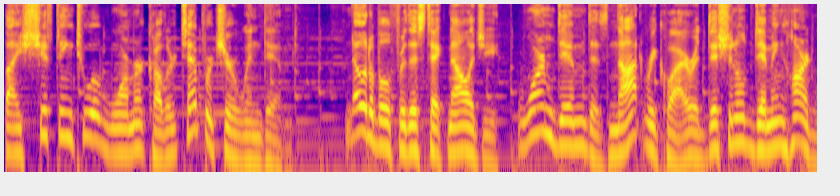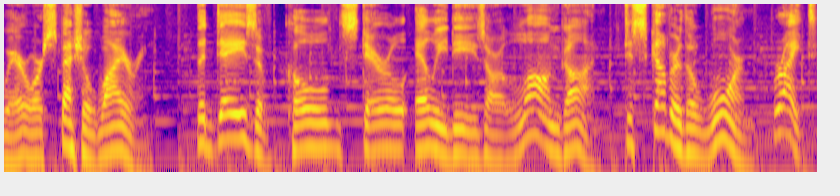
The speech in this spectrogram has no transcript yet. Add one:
by shifting to a warmer color temperature when dimmed. Notable for this technology, Warm Dim does not require additional dimming hardware or special wiring. The days of cold, sterile LEDs are long gone. Discover the warm, bright,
